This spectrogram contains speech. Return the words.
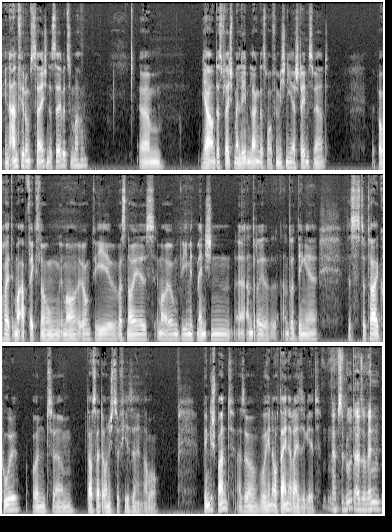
in Anführungszeichen dasselbe zu machen. Ähm, ja, und das vielleicht mein Leben lang, das war für mich nie erstrebenswert. Ich brauche halt immer Abwechslung, immer irgendwie was Neues, immer irgendwie mit Menschen, äh, andere, andere Dinge. Das ist total cool und ähm, darf es halt auch nicht zu viel sein, aber bin gespannt, also wohin auch deine Reise geht. Absolut, also wenn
